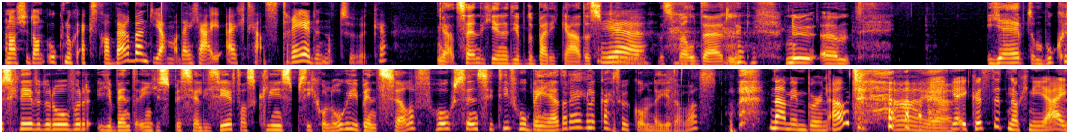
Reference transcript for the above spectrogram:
En als je dan ook nog extravert bent, ja, maar dan ga je echt gaan strijden natuurlijk. Hè. Ja, het zijn degenen die op de barricades springen. Ja. Dat is wel duidelijk. nu, ehm, jij hebt een boek geschreven erover. Je bent erin gespecialiseerd als klinisch psycholoog. Je bent zelf hoogsensitief. Hoe ben jij er eigenlijk achter gekomen dat je dat was? Na mijn burn-out. Ah, ja. Ja, ik wist het nog niet. Ja. Ik,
